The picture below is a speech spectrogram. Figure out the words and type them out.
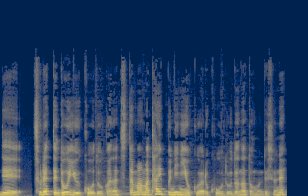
でそれってどういう行動かなっつったまあまあタイプ2によくある行動だなと思うんですよね。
